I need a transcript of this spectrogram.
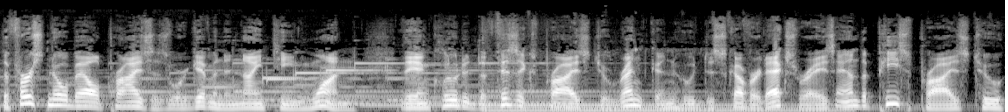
The first Nobel Prizes were given in 1901. They included the Physics Prize to Röntgen, who'd discovered X rays, and the Peace Prize to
